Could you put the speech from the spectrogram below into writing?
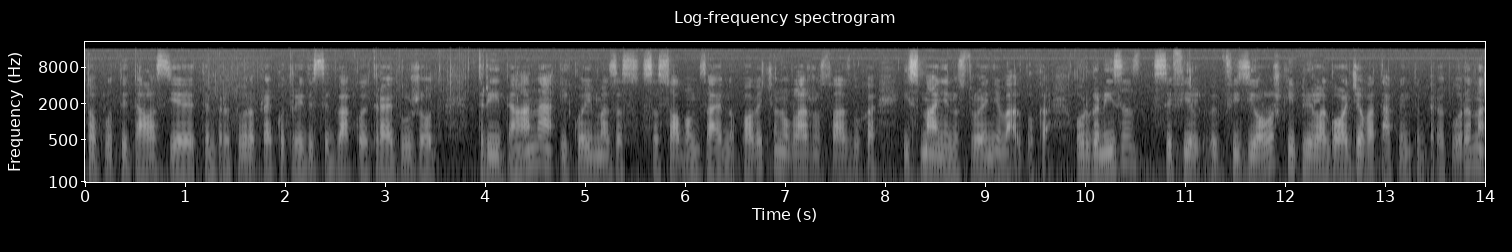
Toplotni talas je temperatura preko 32 koja traje duže od 3 dana i koja ima sa sobom zajedno povećanu vlažnost vazduha i smanjeno strujenje vazduha. Organizam se fiziološki prilagođava takvim temperaturama,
